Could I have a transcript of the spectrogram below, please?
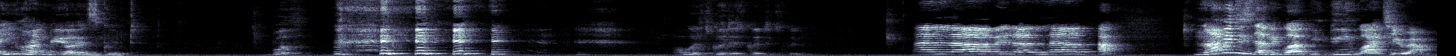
Are you hungry or is good? Both. Oh, it's good, it's good, it's good. I love it, I love Ah. Now many things that people have been doing watching rap.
